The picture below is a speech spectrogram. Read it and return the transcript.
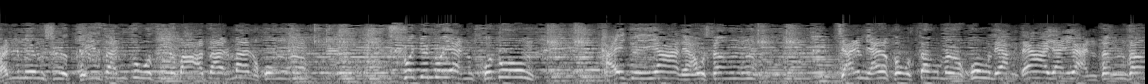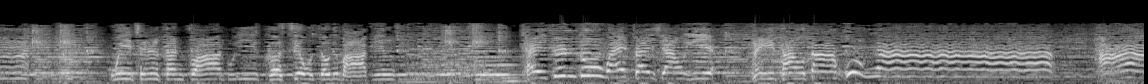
分明是推三阻四把咱瞒哄。说君主言哭中，太君哑了声。见面后嗓门洪亮，俩眼圆睁睁。微臣还抓住一个小小的把柄，太君主外穿孝衣，内套大红啊啊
